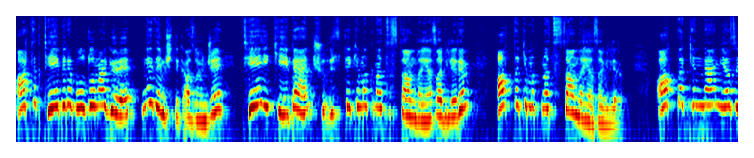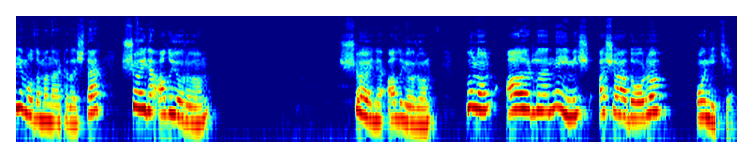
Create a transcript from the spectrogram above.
Artık T1'i bulduğuma göre ne demiştik az önce? T2'yi ben şu üstteki mıknatıstan da yazabilirim. Alttaki mıknatıstan da yazabilirim. Alttakinden yazayım o zaman arkadaşlar. Şöyle alıyorum. Şöyle alıyorum. Bunun ağırlığı neymiş? Aşağı doğru 12.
